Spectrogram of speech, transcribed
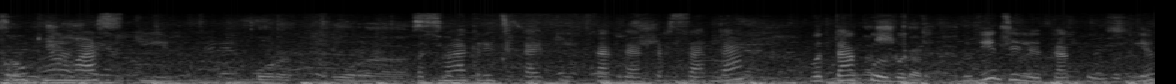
крупные мазки. Посмотрите, какие, какая красота. Вот такой вот. Вы видели такой вот? Я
